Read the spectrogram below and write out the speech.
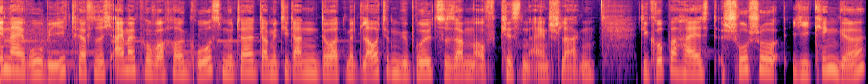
In Nairobi treffen sich einmal pro Woche Großmütter, damit die dann dort mit lautem Gebrüll zusammen auf Kissen einschlagen. Die Gruppe heißt Shosho Yikinge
